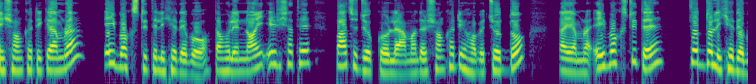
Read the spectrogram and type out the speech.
এই সংখ্যাটিকে আমরা এই বক্সটিতে লিখে দেব। তাহলে নয় এর সাথে পাঁচ যোগ করলে আমাদের সংখ্যাটি হবে চোদ্দ। তাই আমরা এই বক্সটিতে চোদ্দ লিখে দেব।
